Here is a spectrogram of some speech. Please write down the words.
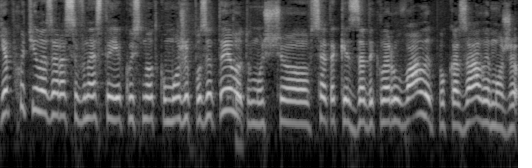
я б хотіла зараз внести якусь нотку, може, позитиву, Так. тому що все-таки задекларували, показали, може,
